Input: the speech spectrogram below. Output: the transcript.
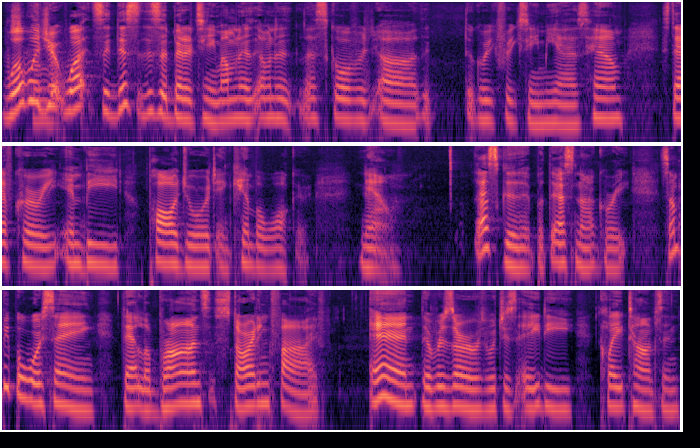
What would your what? See, this this is a better team. I'm gonna I'm gonna let's go over uh, the the Greek freak team. He has him, Steph Curry, Embiid, Paul George, and Kemba Walker. Now, that's good, but that's not great. Some people were saying that LeBron's starting five and the reserves, which is AD, Klay Thompson,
